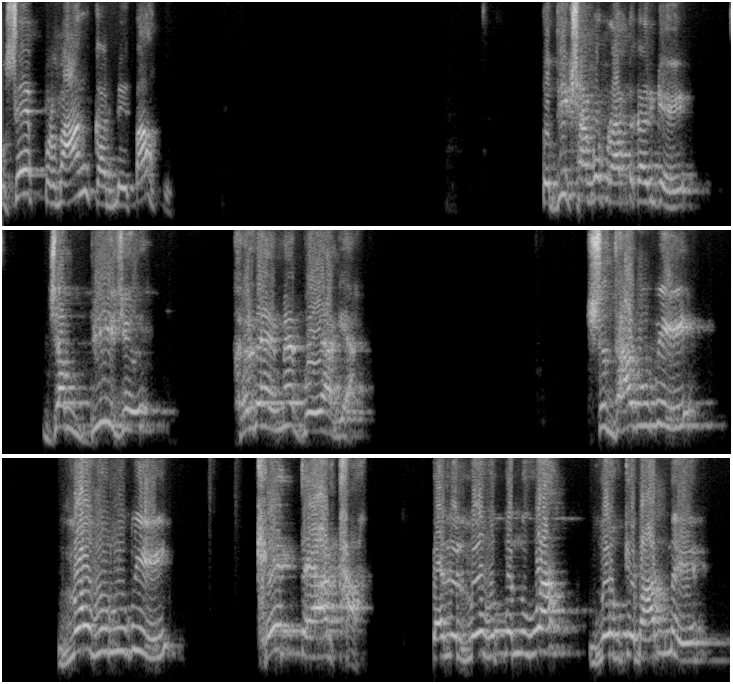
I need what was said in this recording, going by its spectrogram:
उसे प्रदान कर देता हूँ। तो दीक्षा को प्राप्त करके जब बीज हृदय में बोया गया श्रद्धा रूपी लोभ रूपी खेत तैयार था। पहले लोभ उत्पन्न हुआ, लोभ के बाद में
